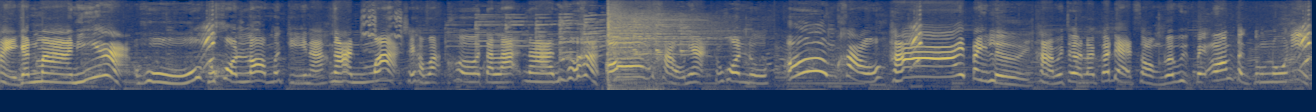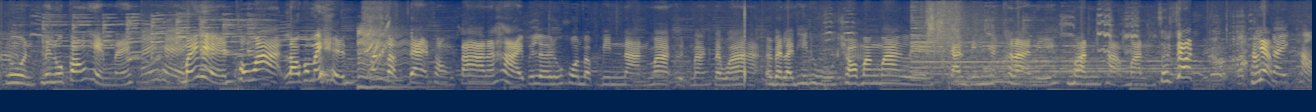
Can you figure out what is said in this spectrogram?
ไหนกันมาเนี่ยโอ้โหทุกคนรอบเมื่อกี้นะ นานมากใช้คำว่าเคอตะละนานมากอ้ เขาเนี่ย ทุกคนดู อ้อมเขาหายไปเลย หาไม่เจอแล้วก็แดดส่องด้วยไปอ้อมตึกตรงนู้นอีกนู่น ไม่รู้กล้องเห็นไหม ไม่เห็น ไม่เห็น เพราะว่าเราก็ไม่เห็นมันแบบแดดสองตานะหายไปเลยทุกคนแบบบินนานมากอึดมาก แต่ว่ามันเป็นอะไรที่ทูชอบมากๆเลย การบินขนาดนี้มันค่ะมันสุดประๆทับเยี่ยม ใจเขา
